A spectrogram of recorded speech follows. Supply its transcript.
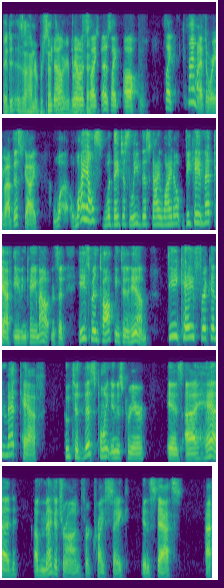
It is 100% You the Larry you Bird know, it's effect. like it's like oh, it's like I don't have to worry about this guy. Why, why else would they just leave this guy wide open? DK Metcalf even came out and said he's been talking to him. DK frickin' Metcalf, who to this point in his career is ahead of Megatron for Christ's sake in stats. I,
